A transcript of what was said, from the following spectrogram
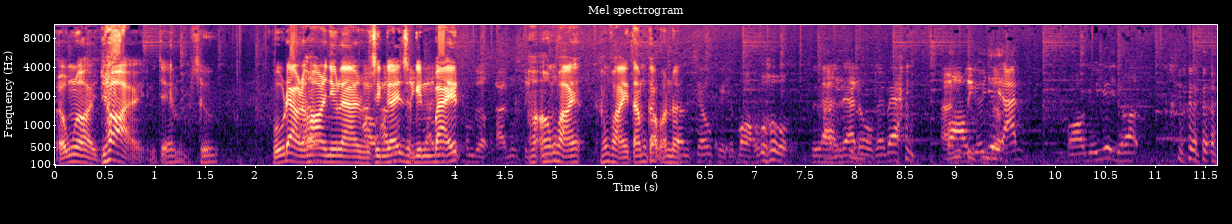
Đúng rồi trời chém sướng Vũ đào là ho như là áo cái nhung skin tính, 3x Không Ờ, Không phải Không phải 8 cấp anh ơi bò vô là ra đồ cái bang. Bò kiểu được. gì anh? Bò kiểu gì được?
